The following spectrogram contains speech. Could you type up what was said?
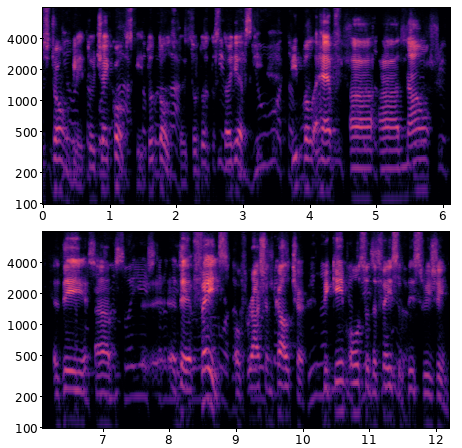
strongly, to Tchaikovsky, to Tolstoy, to Dostoevsky. People have uh, uh, now the um, the face of Russian culture became also the face of this regime.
